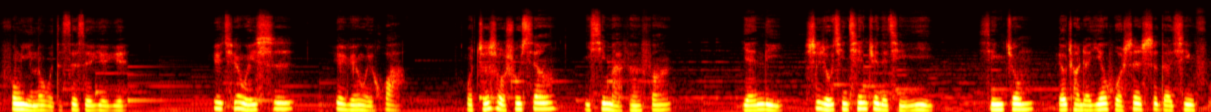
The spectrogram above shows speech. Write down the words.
丰盈了我的岁岁月月。月缺为诗。月圆为画，我执手书香，你心满芬芳，眼里是柔情千卷的情意，心中流淌着烟火盛世的幸福。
